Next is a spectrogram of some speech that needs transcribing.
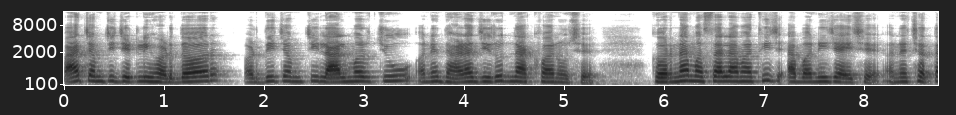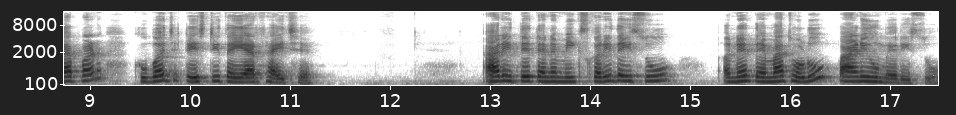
પાંચ ચમચી જેટલી હળદર, અડધી ચમચી લાલ મરચું અને ધાણા જીરું જ નાખવાનું છે. ઘરના મસાલામાંથી જ આ બની જાય છે અને છતાં પણ ખૂબ જ ટેસ્ટી તૈયાર થાય છે. આ રીતે તેને મિક્સ કરી દઈશું. અને તેમાં થોડું પાણી ઉમેરીશું,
